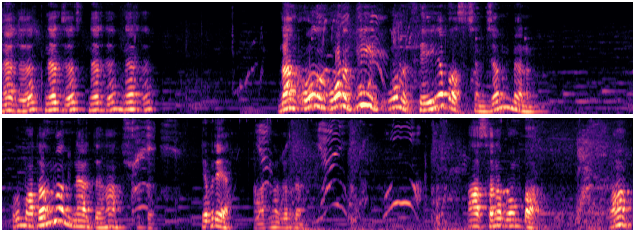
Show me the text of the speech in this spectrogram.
Nerede lan? Nerede lan? Nerede? Nerede? Lan onu onu değil. Onu F'ye basacaksın canım benim. Oğlum adam var nerede? Ha şurada. Gel buraya. Ağzına kadar. Al sana bomba. Tamam.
